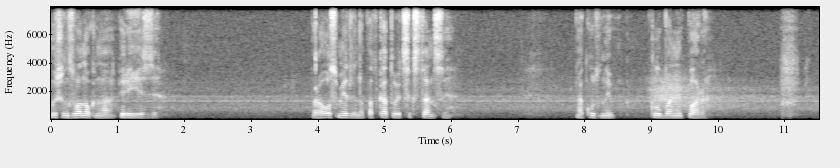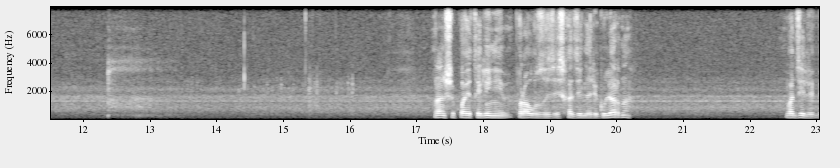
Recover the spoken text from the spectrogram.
Слышен звонок на переезде. Паровоз медленно подкатывается к станции, окутанный клубами пара. Раньше по этой линии паровозы здесь ходили регулярно. Водили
